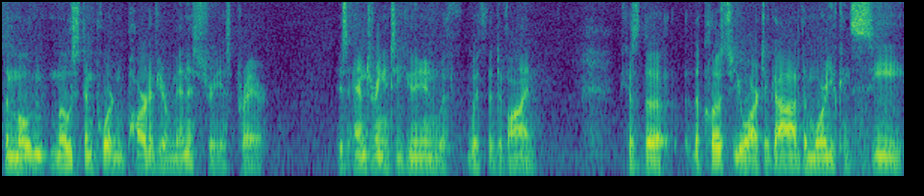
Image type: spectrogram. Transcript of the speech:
the mo- most important part of your ministry is prayer, is entering into union with, with the divine. Because the, the closer you are to God, the more you can see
